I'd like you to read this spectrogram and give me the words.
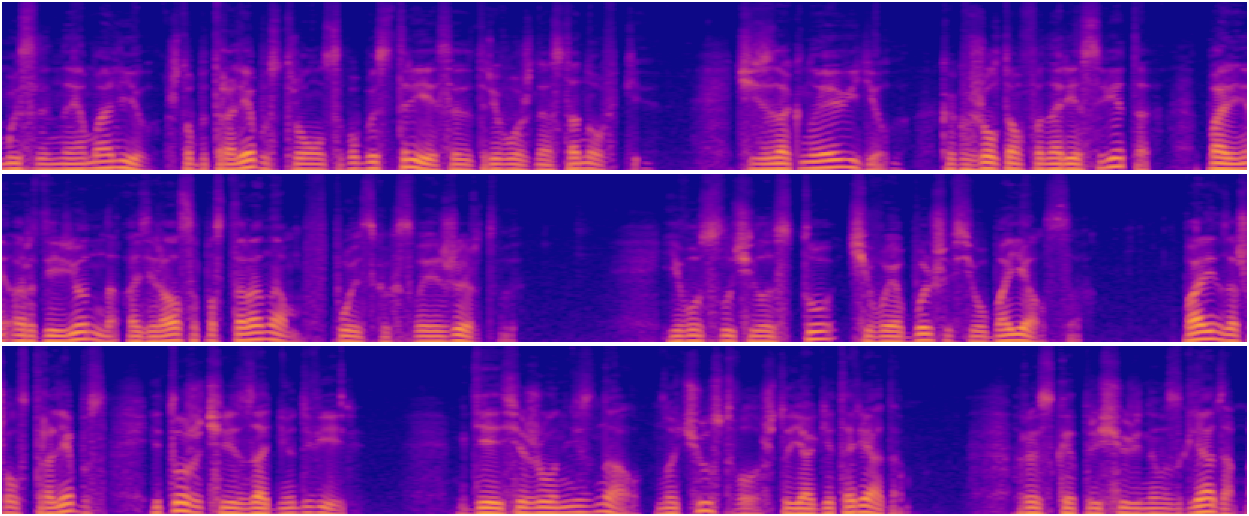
Мысленно я молил, чтобы троллейбус тронулся побыстрее с этой тревожной остановки. Через окно я видел, как в желтом фонаре света парень разъяренно озирался по сторонам в поисках своей жертвы. И вот случилось то, чего я больше всего боялся. Парень зашел в троллейбус и тоже через заднюю дверь. Где я сижу, он не знал, но чувствовал, что я где-то рядом. Рыская прищуренным взглядом,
